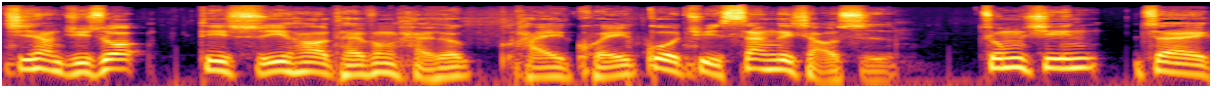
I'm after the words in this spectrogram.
气象局说，第十一号台风海和海葵过去三个小时，中心在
